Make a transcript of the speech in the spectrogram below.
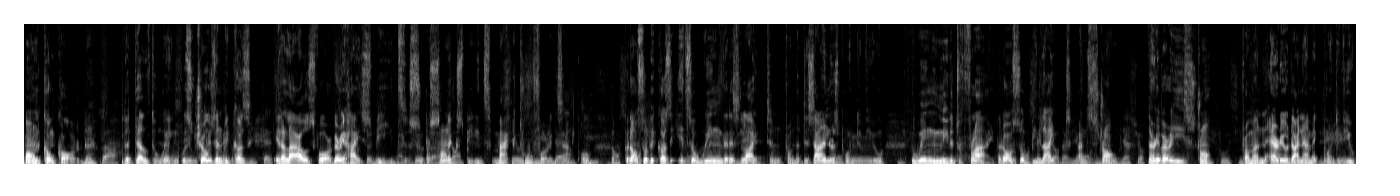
On Concorde, the delta wing was chosen because it allows for very high speeds, supersonic speeds, Mach 2 for example, but also because it's a wing that is light and from the designer's point of view, the wing needed to fly but also be light and strong, very, very strong from an aerodynamic point of view.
